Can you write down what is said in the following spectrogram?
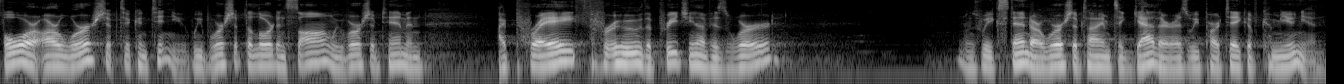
for our worship to continue. We've worshiped the Lord in song, we've worshiped Him, and I pray through the preaching of His word. As we extend our worship time together as we partake of communion.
